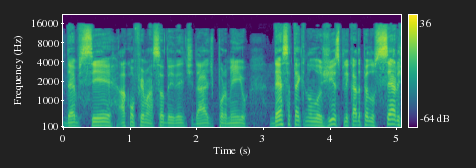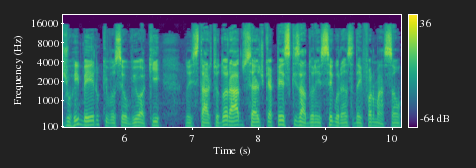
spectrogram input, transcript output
deve ser a confirmação da identidade por meio dessa tecnologia explicada pelo Sérgio Ribeiro, que você ouviu aqui no Start Dourado. Sérgio, que é pesquisador em segurança da informação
